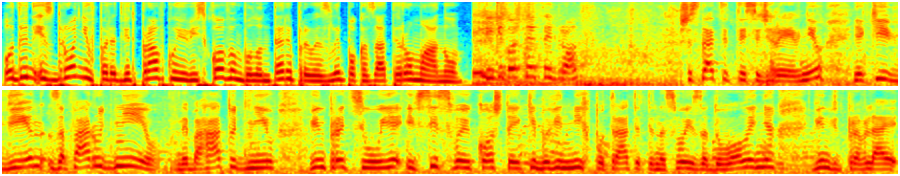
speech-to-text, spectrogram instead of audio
Один із дронів перед відправкою військовим волонтери привезли показати Роману. Скільки коштує цей дрон? 16 тисяч гривнів, які він за пару днів, небагато днів, він працює і всі свої кошти, які би він міг потратити на свої задоволення, він відправляє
